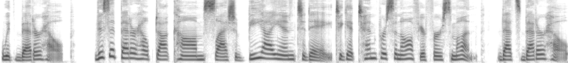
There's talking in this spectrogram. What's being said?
with BetterHelp. Visit betterhelp.com slash BIN today to get 10% off your first month. That's BetterHelp,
